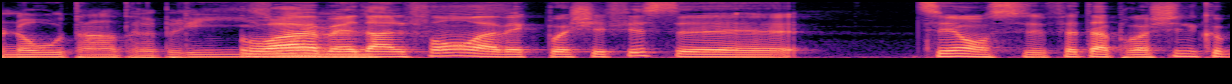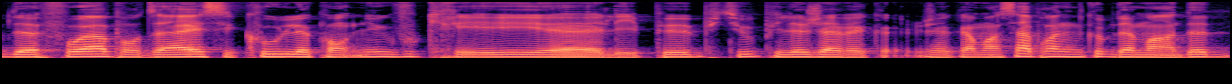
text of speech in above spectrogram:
une autre entreprise. Ouais, un- ben dans le fond, avec Poche et Fils, euh, tu sais, on s'est fait approcher une couple de fois pour dire Hey, c'est cool le contenu que vous créez, euh, les pubs et tout. Puis là, j'avais j'ai commencé à prendre une couple de mandats de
